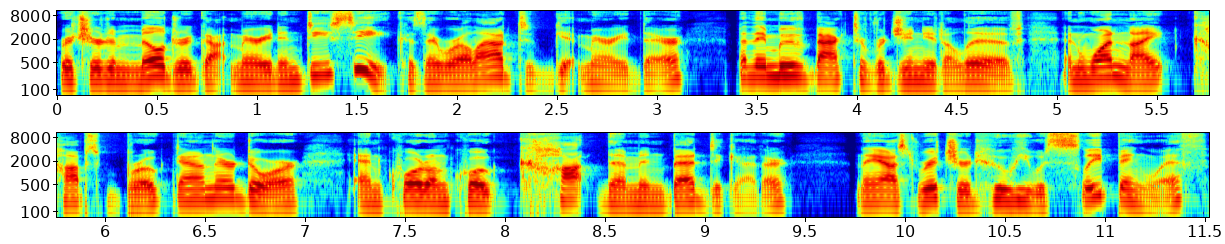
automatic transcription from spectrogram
Richard and Mildred got married in D.C. because they were allowed to get married there, but they moved back to Virginia to live. And one night, cops broke down their door and quote unquote caught them in bed together. And they asked Richard who he was sleeping with,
